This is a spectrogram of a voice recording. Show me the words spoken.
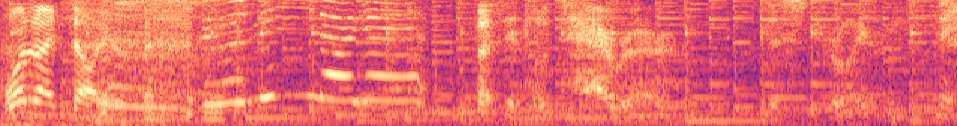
What did I tell you? The little terror. Destroyer face.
